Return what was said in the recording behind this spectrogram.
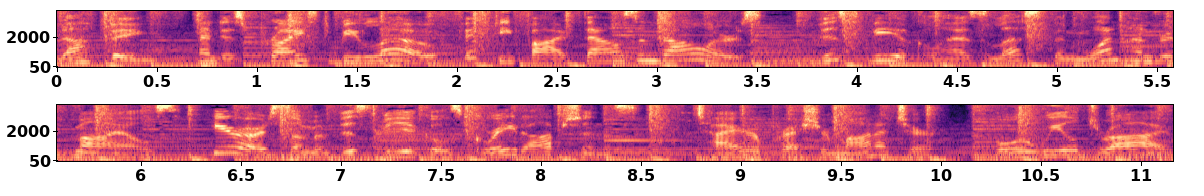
nothing. And is priced below $55,000. This vehicle has less than 100 miles. Here are some of this vehicle's great options. Tire pressure monitor, four-wheel drive,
